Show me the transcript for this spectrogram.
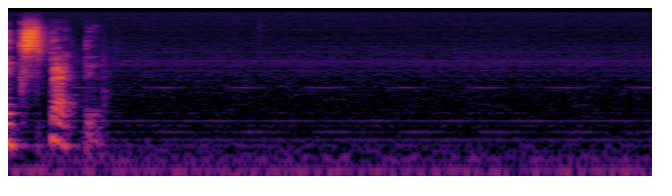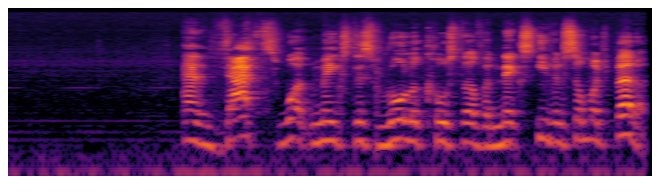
expected. And that's what makes this roller coaster of a Knicks even so much better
